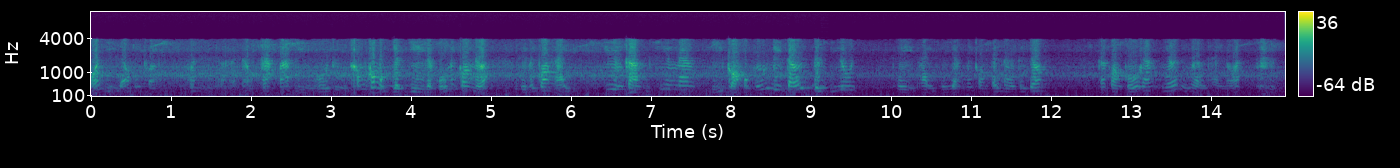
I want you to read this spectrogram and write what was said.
có gì đâu mấy con. Có gì nữa đâu. Các pháp gì vô thường. Không có một vật gì là của mấy con nữa. Thì mấy con hãy chuyên cần siêng năng chỉ còn một hướng đi tới đừng đi lui. Thì thầy sẽ dẫn mấy con tới nơi tới chốn. Các con cố gắng nhớ những lời thầy nói.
